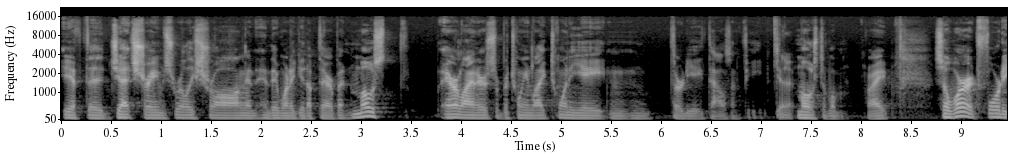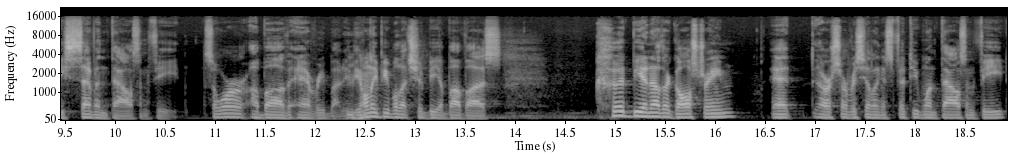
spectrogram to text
if the jet stream's really strong and, and they want to get up there. But most airliners are between like 28 and 38,000 feet. Most of them, right? So we're at 47,000 feet. So we're above everybody. The only people that should be above us could be another Gulfstream at our service ceiling is 51,000 feet.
